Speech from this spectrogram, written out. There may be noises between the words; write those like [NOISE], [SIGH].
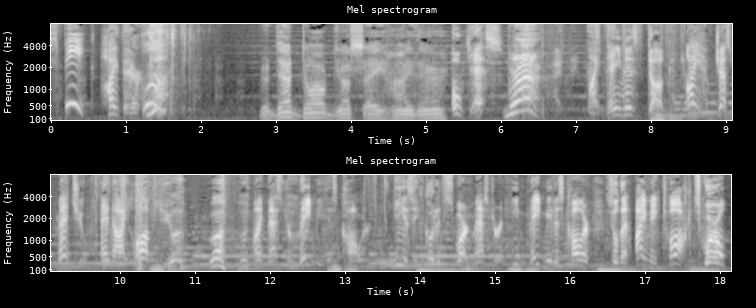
Speak! Hi there. [GASPS] Did that dog just say hi there? Oh, yes. Bruh! My name is Doug. I have just met you, and I love you. [LAUGHS] My master made me this collar. He is a good and smart master, and he made me this collar so that I may talk. Squirrel!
